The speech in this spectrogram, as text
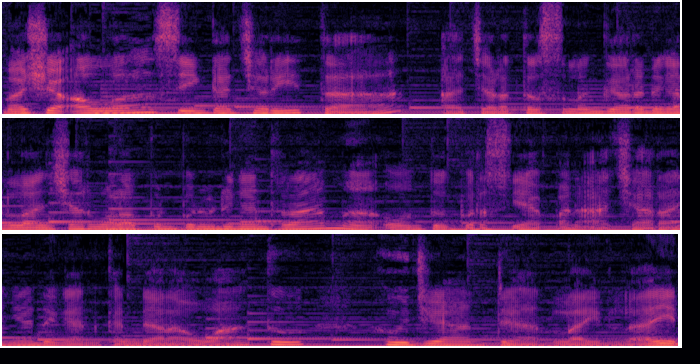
Masya Allah, singkat cerita, acara terselenggara dengan lancar walaupun penuh dengan drama untuk persiapan acaranya dengan kendala waktu, hujan, dan lain-lain.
